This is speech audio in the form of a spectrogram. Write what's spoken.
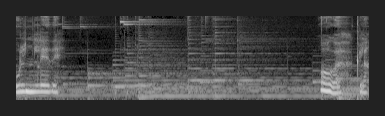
úlnliði, og ökla.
